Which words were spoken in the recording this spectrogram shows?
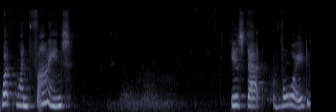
what one finds is that void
